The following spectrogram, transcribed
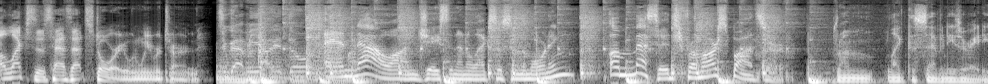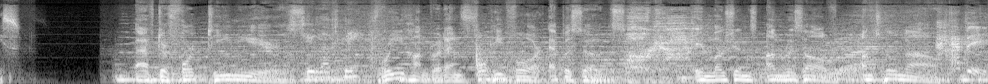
Alexis has that story when we return. And now on Jason and Alexis in the morning, a message from our sponsor from like the 70s or 80s. After 14 years, You left me? 344 episodes, oh, emotions unresolved until now. Abby,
